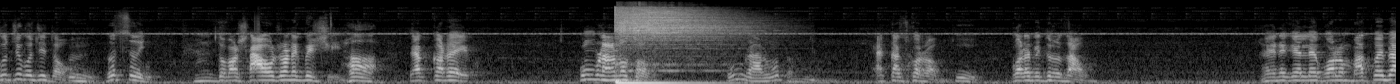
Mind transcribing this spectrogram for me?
বুঝছি বুঝছি তো। হুম, তোমার সাহস অনেক বেশি। হ্যাঁ। এক করে কুমড়ার মতো। কুমড়ার মতো? এক কাজ করো। কি? ঘরের ভিতরে যাও। এনে গেলে গরম ভাত পাইবা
